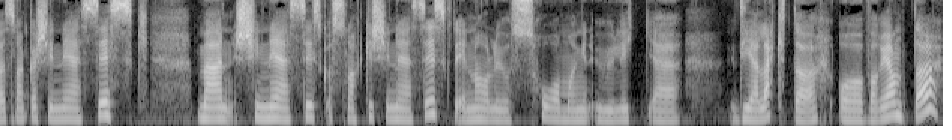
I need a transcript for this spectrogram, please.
jeg snakker kinesisk. Men kinesisk, å snakke kinesisk, det inneholder jo så mange ulike dialekter og varianter.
